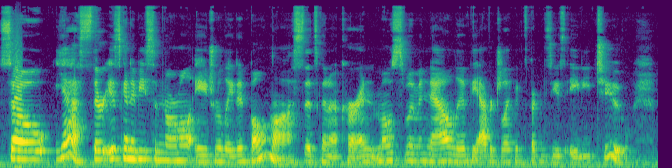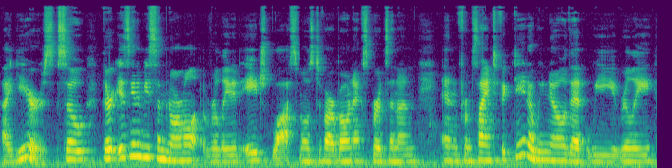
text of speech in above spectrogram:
So, yes, there is going to be some normal age related bone loss that's going to occur, and most women now live the average life expectancy is 82 uh, years. So, there is going to be some normal related age loss. Most of our bone experts and, on, and from scientific data, we know that we really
